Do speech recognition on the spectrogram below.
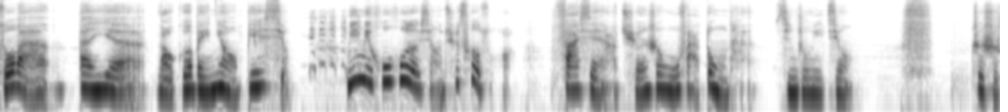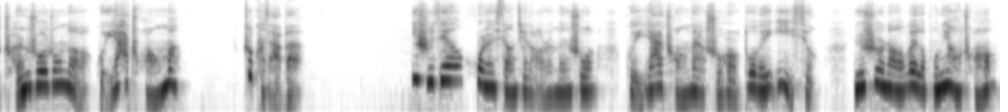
昨晚半夜，老哥被尿憋醒，迷迷糊糊的想去厕所。发现呀，全身无法动弹，心中一惊，这是传说中的鬼压床吗？这可咋办？一时间忽然想起老人们说，鬼压床的时候多为异性。于是呢，为了不尿床，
